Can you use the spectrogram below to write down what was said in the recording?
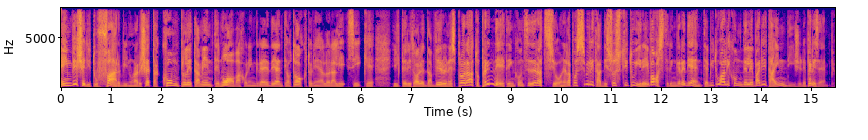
E invece di tuffarvi in una ricetta completamente nuova con ingredienti autoctoni, allora lì sì che il territorio è davvero inesplorato, prendete in considerazione la possibilità di sostituire i vostri ingredienti abituali con delle varietà indigene. Per esempio,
